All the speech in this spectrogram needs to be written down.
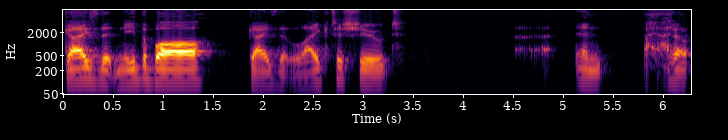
Guys that need the ball, guys that like to shoot uh, and I don't,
